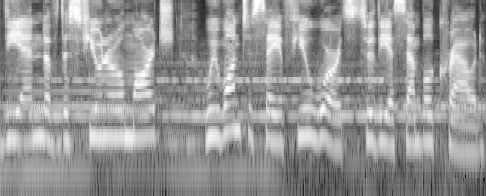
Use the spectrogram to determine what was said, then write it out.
At the end of this funeral march, we want to say a few words to the assembled crowd.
